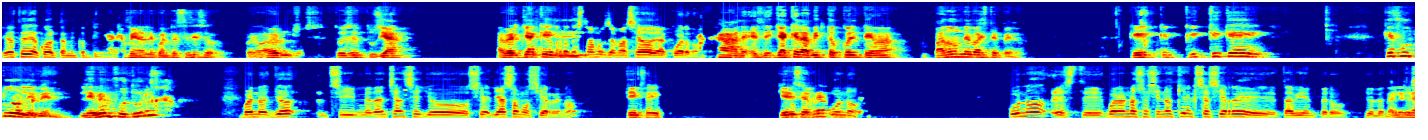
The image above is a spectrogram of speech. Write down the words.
yo estoy de acuerdo también contigo. Al final de cuentas es eso. Pero a ver, entonces, pues ya. A ver, ya que. Yo creo que estamos demasiado de acuerdo. Ajá, ya que David tocó el tema, ¿para dónde va este pedo? ¿Qué, qué, qué, qué, qué, qué futuro le ven? ¿Le ven futuro? Bueno, yo, si me dan chance, yo, ya somos cierre, ¿no? Sí. Sí. ¿Quieres cerrar? Uno. Uno, este, bueno, no sé, si no quieren que se cierre, está bien, pero yo lo Dale, entendí dale,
